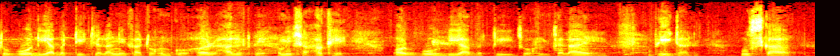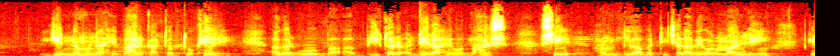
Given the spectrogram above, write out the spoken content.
तो वो दिया बत्ती चलाने का तो हमको हर हालत में हमेशा हक है। और वो दिया बत्ती जो हम जलाए हैं, भीतर उसका ये नमूना है बाहर का तब तो खैर है। अगर वो भीतर अंधेरा है और बाहर से हम दीवा बत्ती चलावे और मान लें कि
